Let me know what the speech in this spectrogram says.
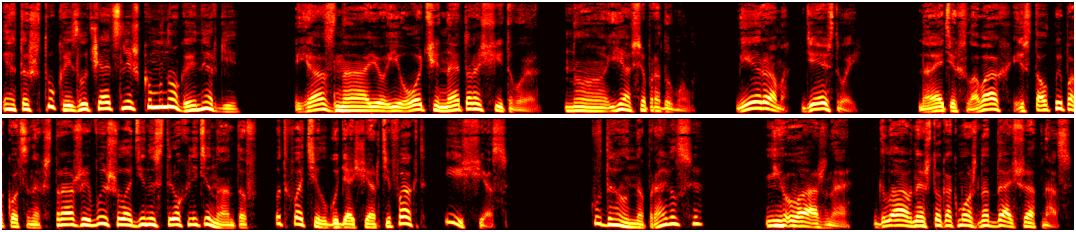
Эта штука излучает слишком много энергии». «Я знаю и очень на это рассчитываю. Но я все продумал. «Миром, действуй!» На этих словах из толпы покоцанных стражей вышел один из трех лейтенантов, подхватил гудящий артефакт и исчез. «Куда он направился?» «Неважно. Главное, что как можно дальше от нас.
